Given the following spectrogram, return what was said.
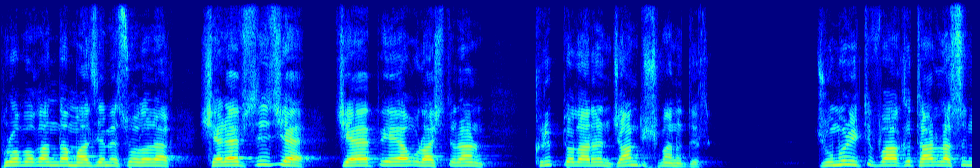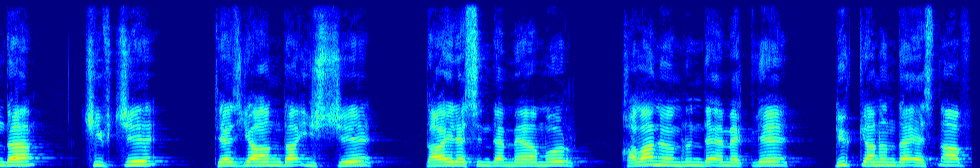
propaganda malzemesi olarak şerefsizce CHP'ye ulaştıran kriptoların can düşmanıdır. Cumhur İttifakı tarlasında çiftçi, tezgahında işçi, dairesinde memur, kalan ömründe emekli, dükkanında esnaf,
